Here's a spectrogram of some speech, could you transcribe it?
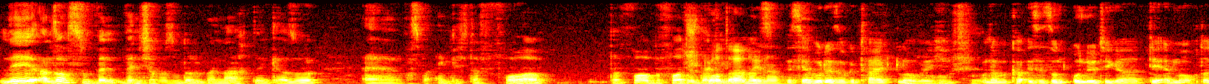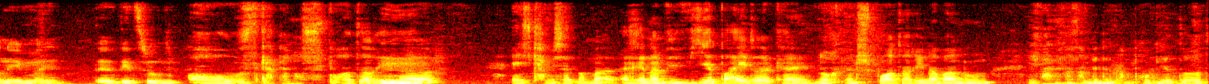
nee, ansonsten, wenn, wenn ich aber so darüber nachdenke, also, äh, was war eigentlich davor? Davor, bevor der. Sportarena. Das ja wurde so geteilt, glaube ich. Oh, shit. Und dann ist jetzt so ein unnötiger DM auch daneben, ey. Den ist schon. Oh, es gab ja noch Sportarena. Mhm. Ey, ich kann mich halt noch mal erinnern, wie wir beide, Kai, noch in Sportarena waren und ich weiß nicht, was haben wir denn anprobiert dort?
